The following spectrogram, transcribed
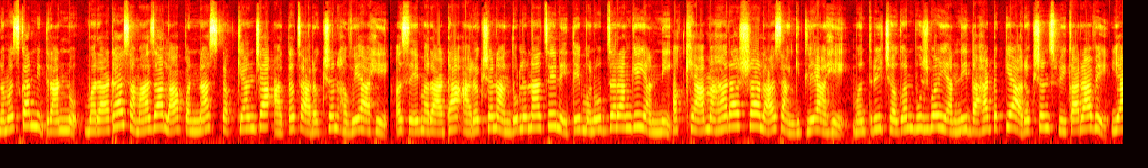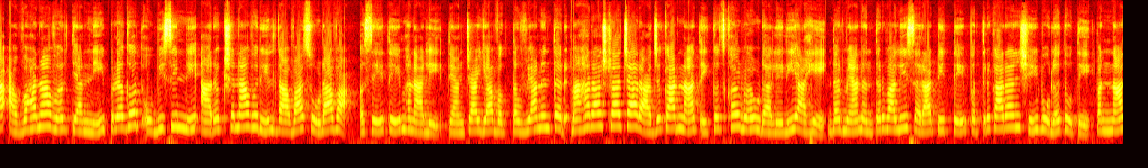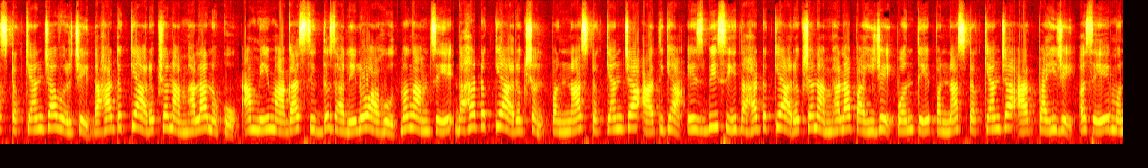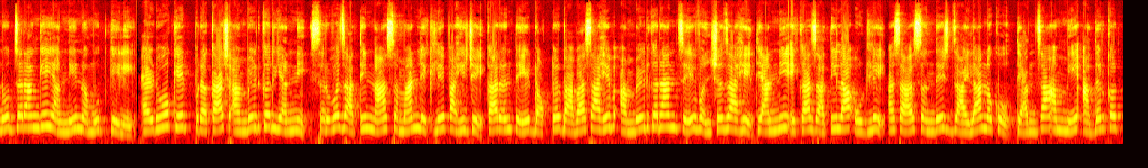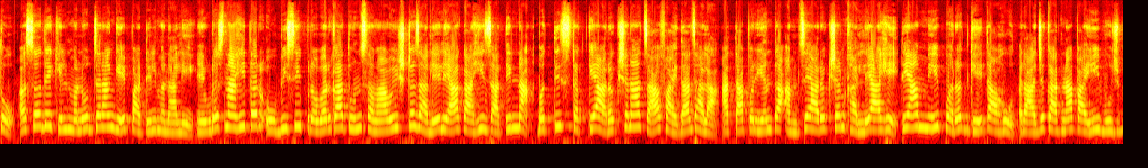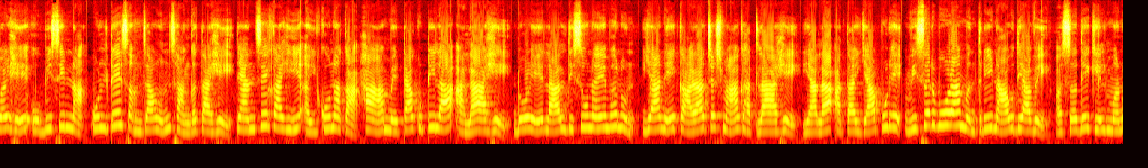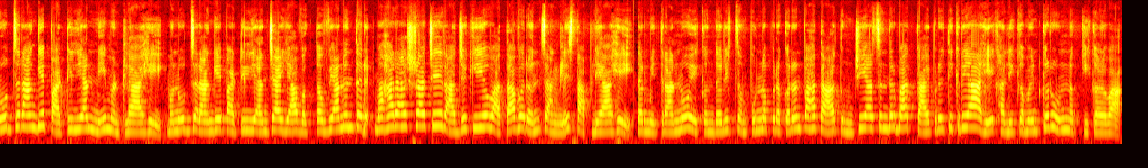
नमस्कार मित्रांनो मराठा समाजाला पन्नास टक्क्यांच्या आतच आरक्षण हवे आहे असे मराठा आरक्षण आंदोलनाचे नेते मनोज जरांगे यांनी अख्ख्या महाराष्ट्राला सांगितले आहे. मंत्री छगन भुजबळ यांनी दहा टक्के आरक्षण स्वीकारावे या आव्हानावर त्यांनी प्रगत ओबीसींनी आरक्षणावरील दावा सोडावा असे ते म्हणाले. त्यांच्या या वक्तव्यानंतर महाराष्ट्राच्या राजकारणात एकच खळबळ उडालेली आहे. दरम्यान अंतरवाली सराटीत ते पत्रकारांशी बोलत होते. पन्नास पन्नास टक्क्यांच्या वरचे दहा टक्के आरक्षण आम्हाला नको. आम्ही मागास सिद्ध झालेलो आहोत. मग आमचे दहा टक्के आरक्षण पन्नास टक्क्यांच्या आत घ्या. एसबीसी दहा टक्के आरक्षण आम्हाला पाहिजे पण ते पन्नास टक्क्यांच्या आत पाहिजे असे मनोज जरांगे यांनी नमूद केले. ऍडव्होकेट प्रकाश आंबेडकर यांनी सर्व जातींना समान लेखले पाहिजे कारण ते डॉक्टर बाबासाहेब आंबेडकरांचे वंशज आहेत. त्यांनी एका जातीला ओढले असा संदेश जायला नको. त्यांचा आम्ही आदर करतो असं देखील मनोज जरांगे पाटील म्हणाले. एवढंच नाही तर ओबीसी प्रवर्गातून समाविष्ट झालेल्या काही जातींना बत्तीस टक्के आरक्षणाचा फायदा झाला. आतापर्यंत आमचे आरक्षण खाल्ले आहे ते आम्ही परत घेत आहोत. राजकारणापायी भुजबळ हे ओबीसींना उलटे समजावून सांगत आहे. त्यांचे काही ऐकू नका हा मेटाकुटीला आला आहे. डोळे लाल दिसू नये म्हणून याने काळा चष्मा घातला आहे. याला आता यापुढे विसरभोळा मंत्री नाव द्यावे असं देखील मनोज जरांगे पाटील यांनी म्हटलं आहे. मनोज जरांगे पाटील यांच्या या वक्तव्यानंतर महाराष्ट्राचे राजकीय वातावरण चांगलेच तापले आहे. तर मित्रांनो एकंदरीत संपूर्ण प्रकरण पाहता तुमची या संदर्भात काय प्रतिक्रिया आहे खाली कमेंट करून नक्की कळवा.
